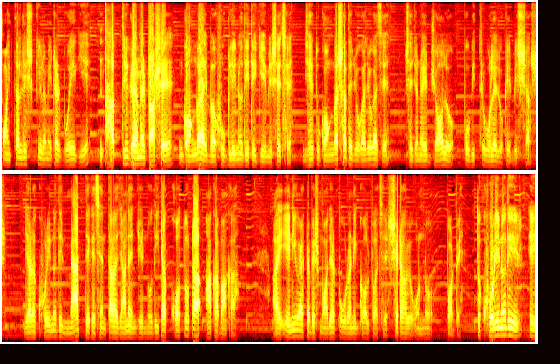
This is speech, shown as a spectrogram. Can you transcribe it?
পঁয়তাল্লিশ কিলোমিটার বয়ে গিয়ে ধাত্রী গ্রামের পাশে গঙ্গায় বা হুগলি নদীতে গিয়ে মিশেছে। যেহেতু গঙ্গার সাথে যোগাযোগ আছে, সেজন্য এর জলও পবিত্র বলে লোকের বিশ্বাস। যারা খড়ি নদীর ম্যাপ দেখেছেন, তারা জানেন যে নদীটা কতটা আঁকা বাঁকা আর এ নিয়েও একটা বেশ মজার পৌরাণিক গল্প আছে, সেটা হবে অন্য পর্বে তো খড়ি নদীর এই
